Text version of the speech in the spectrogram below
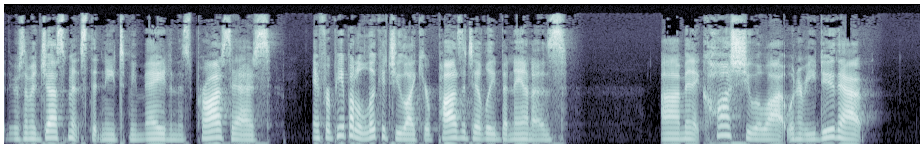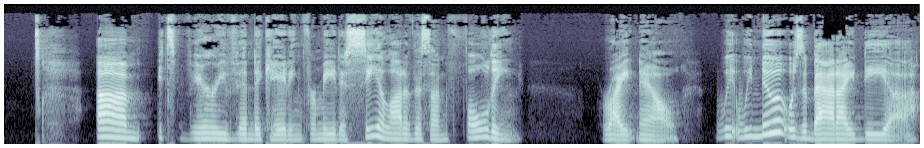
there are some adjustments that need to be made in this process. And for people to look at you like you're positively bananas, um, and it costs you a lot whenever you do that. Um, it's very vindicating for me to see a lot of this unfolding right now. We we knew it was a bad idea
